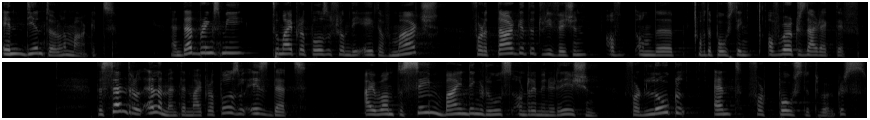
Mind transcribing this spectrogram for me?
in the internal market. And that brings me to my proposal from the 8th of March for a targeted revision of, the of the Posting of Workers Directive. The central element in my proposal is that I want the same binding rules on remuneration for local and for posted workers,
